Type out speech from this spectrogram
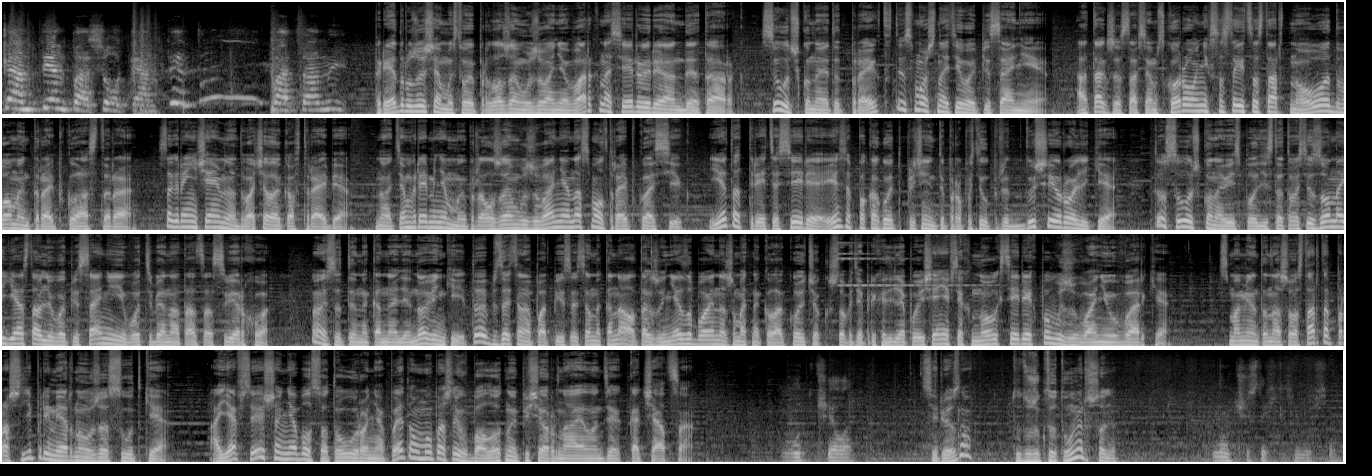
Контент пошел, контент, пацаны. Привет, дружище, мы с тобой продолжаем выживание в Ark на сервере Undead Ark. Ссылочку на этот проект ты сможешь найти в описании. А также совсем скоро у них состоится старт нового 2-man Tribe кластера с ограничениями на 2 человека в трайбе. Ну а тем временем мы продолжаем выживание на Small Tribe Classic. И это третья серия, если по какой-то причине ты пропустил предыдущие ролики, то ссылочку на весь плейлист этого сезона я оставлю в описании и вот тебе аннотация сверху. Ну а если ты на канале новенький, то обязательно подписывайся на канал, а также не забывай нажимать на колокольчик, чтобы тебе приходили оповещения о всех новых сериях по выживанию в арке. С момента нашего старта прошли примерно уже сутки. А я все еще не был сотого уровня, поэтому мы пошли в болотную пещеру на Айленде качаться. Вот чела. Серьезно? Тут уже кто-то умер, что ли? Ну, чисто хитин и все.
